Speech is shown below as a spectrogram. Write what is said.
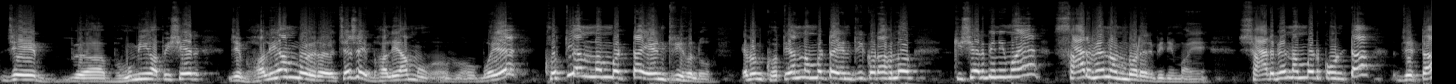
যে ভূমি অফিসের যে ভলিউম বই রয়েছে, সেই ভলিউম বইয়ে খতিয়ান নম্বরটা এন্ট্রি হলো। এবং খতিয়ান নম্বরটা এন্ট্রি করা হলো কিসের বিনিময়ে? সার্ভে নম্বরের বিনিময়ে। সার্ভে নম্বর কোনটা? যেটা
